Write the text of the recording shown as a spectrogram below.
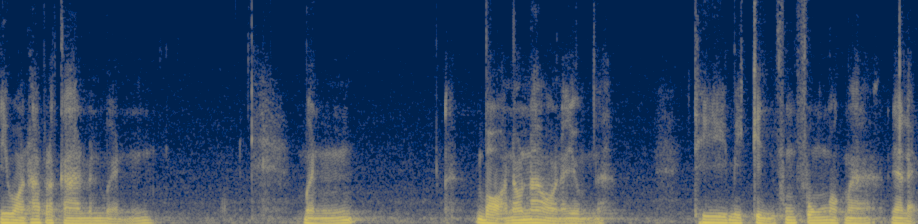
นิวรณ์ห้าประการมันเหมือน เหมือนบ่อเน่าๆนะโยมนะที่มีกลิ่นฟุ้งๆออกมาเนี่ยแหละ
